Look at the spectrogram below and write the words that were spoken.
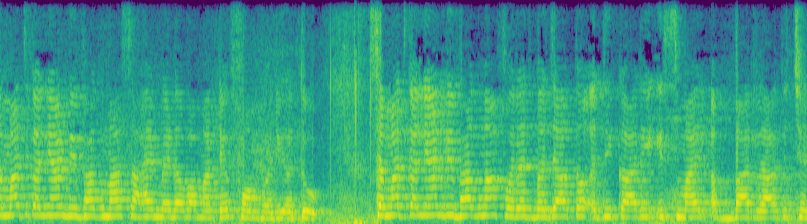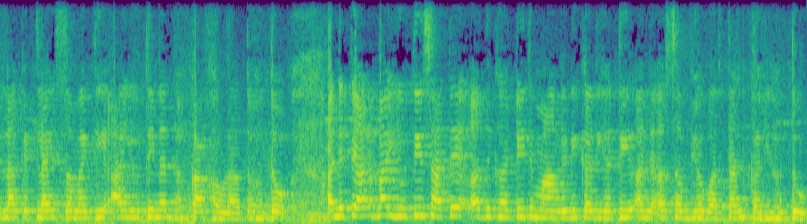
સમાજ કલ્યાણ વિભાગમાં સહાય મેળવવા માટે ફોર્મ ભર્યું હતું. સમાજ કલ્યાણ વિભાગમાં ફરજ બજાવતો અધિકારી ઇસ્માઇલ અબ્બાર રાજ છેલ્લા કેટલાય સમયથી આ યુવતીને ધક્કા ખવડાવતો હતો અને ત્યારબાદ યુવતી સાથે અધઘટિત માંગણી કરી હતી અને અસભ્ય વર્તન કર્યું હતું.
